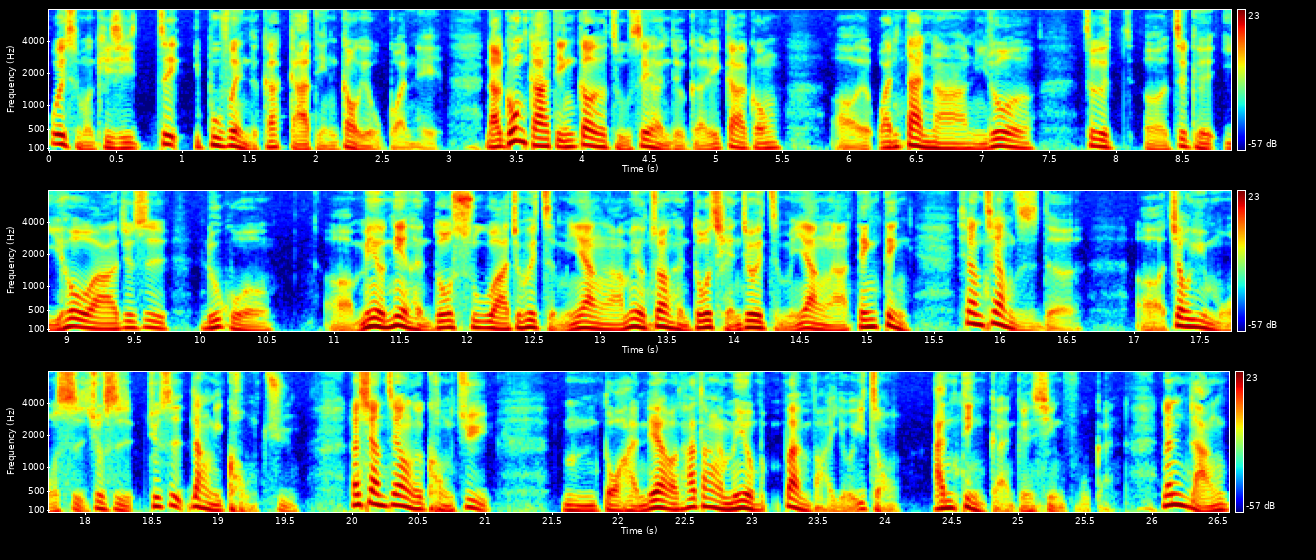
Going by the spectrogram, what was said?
为什么？其实这一部分的跟家庭教有关系。那讲家庭教的主细很多个，你家讲呃完蛋呐、啊！你若这个呃这个以后啊，就是如果呃没有念很多书啊，就会怎么样啊？没有赚很多钱就会怎么样啊？叮叮，像这样子的呃教育模式，就是就是让你恐惧。那像这样的恐惧，嗯，多含料，他当然没有办法有一种安定感跟幸福感。那狼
